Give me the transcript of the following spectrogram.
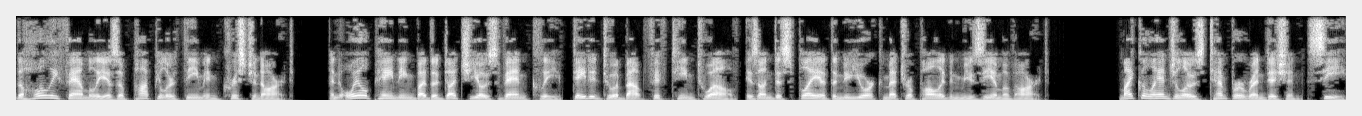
The Holy Family is a popular theme in Christian art. An oil painting by the Dutch Jos van Cleve, dated to about 1512, is on display at the New York Metropolitan Museum of Art. Michelangelo's Tempera rendition c.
